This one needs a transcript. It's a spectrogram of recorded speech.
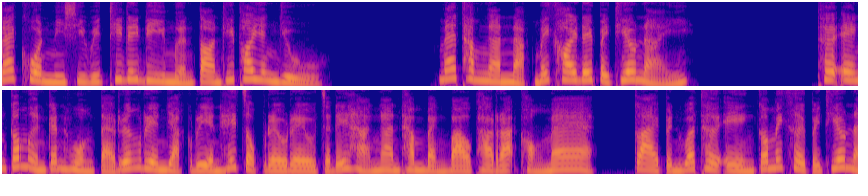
ม่ควรมีชีวิตที่ได้ดีเหมือนตอนที่พ่อยังอยู่ แม่ทำงานหนักไม่ค่อยได้ไปเที่ยวไหน เธอเองก็เหมือนกันห่วงแต่เรื่องเรียนอยากเรียนให้จบเร็วๆ จะได้หางานทำแบ่งเบาภาระของแม่ กลายเป็นว่าเธอเองก็ไม่เคยไปเที่ยวไหน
